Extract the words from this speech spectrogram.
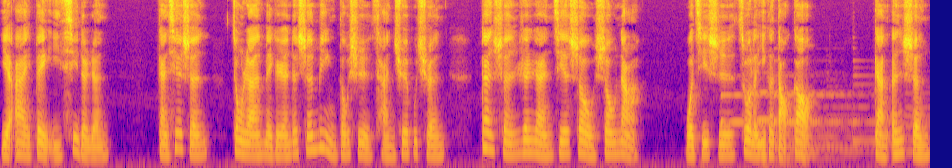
也爱被遗弃的人。感谢神，纵然每个人的生命都是残缺不全，但神仍然接受收纳。我及时做了一个祷告，感恩神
